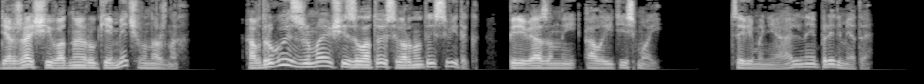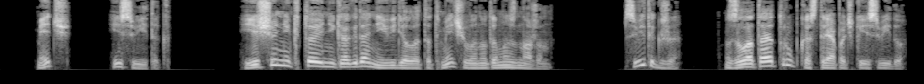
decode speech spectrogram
держащий в одной руке меч в ножнах, а в другой сжимающий золотой свернутый свиток, перевязанный алой тесьмой. Церемониальные предметы. Меч и свиток. Еще никто и никогда не видел этот меч вынутым из ножен. Свиток же — золотая трубка с тряпочкой с виду.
